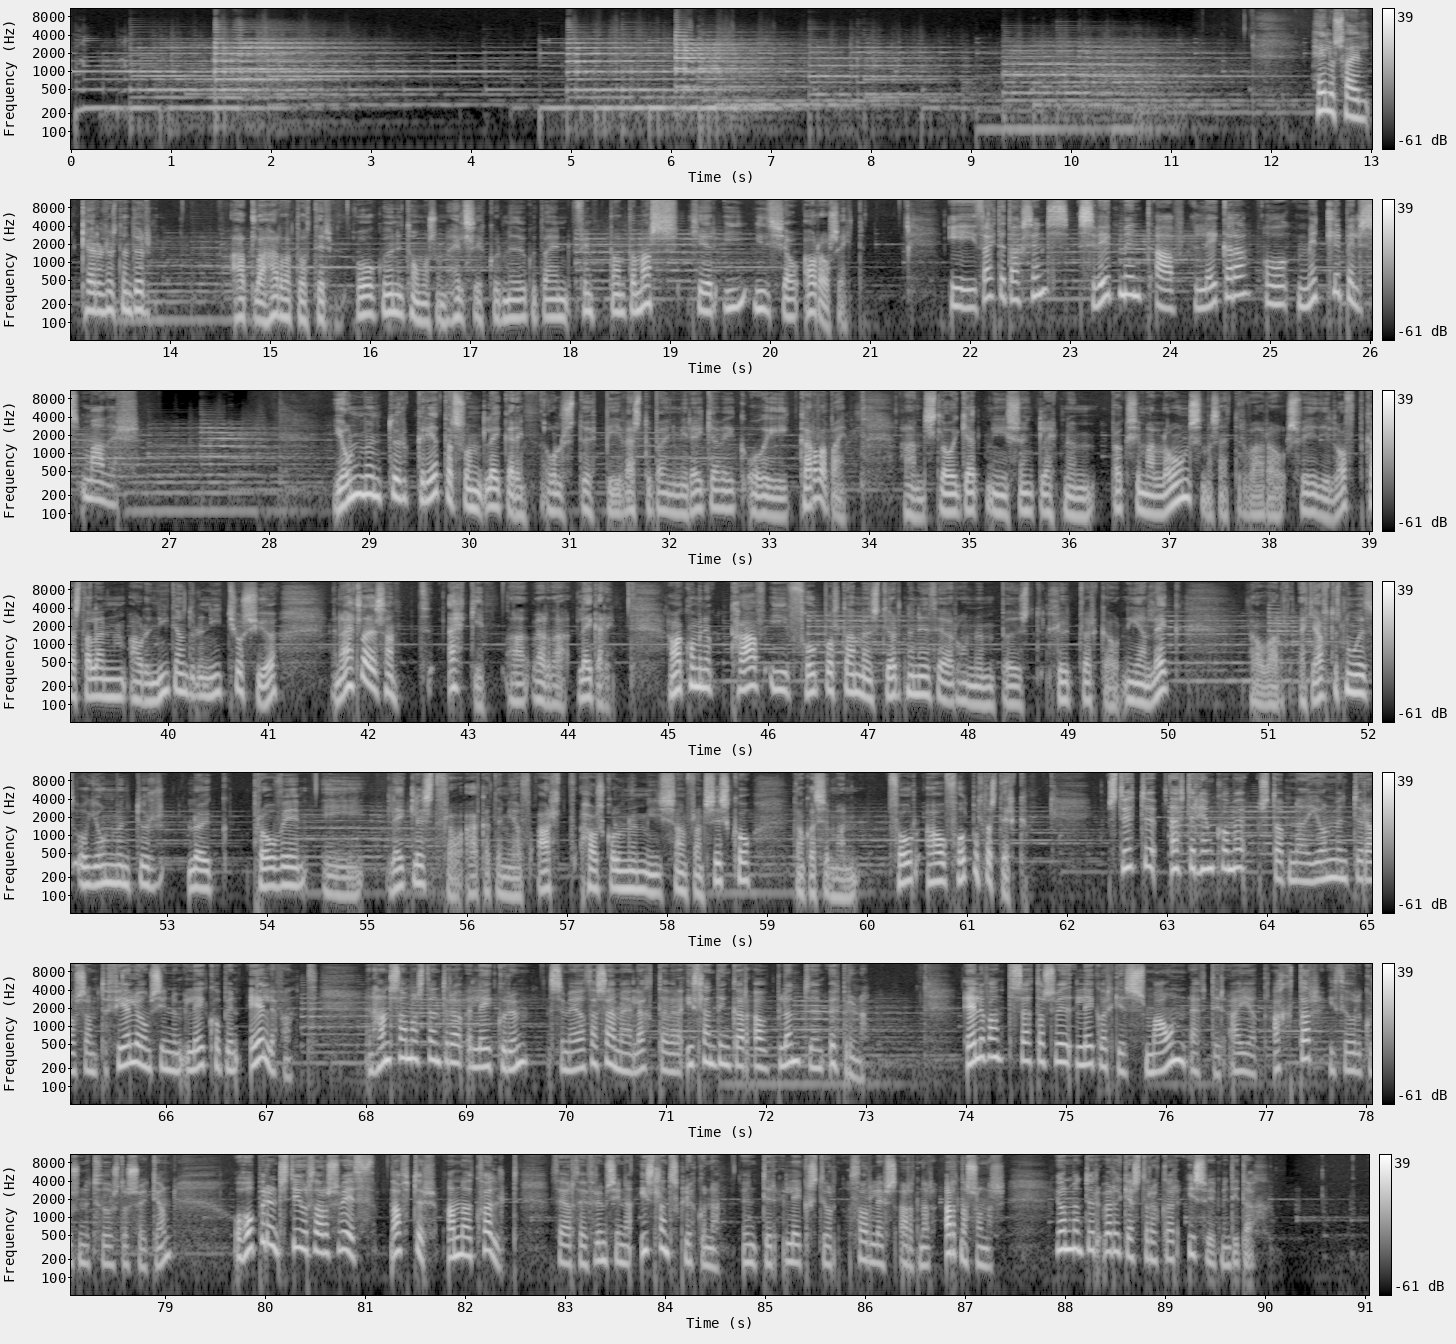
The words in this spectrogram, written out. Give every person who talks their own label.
Speaker 1: Heil og sæl, kæru hlustendur, Halla Harðardóttir og Guðni Tómasson hels ykkur miðugudaginn 15. mars hér í Víðsjá áráseitt.
Speaker 2: Í þætti dagsins svipmynd af leikara og millibilsmaður.
Speaker 1: Jónmundur Gretarsson leikari ólst upp í Vestubænum í Reykjavík og í Garðabæ. Hann sló í gegn í söngleiknum Bugsy Malone sem að settur var á svið í loftkastalennum árið 1997 en ætlaði samt ekki að verða leikari. Hann var komin í kaf í fótbolta með stjörnunni þegar honum böðst hlutverk á nýjan leik. Þá var ekki aftursnúið og Jónmundur laug prófi í leiklist frá Academy of Art háskólanum í San Francisco þangað sem hann fór á fótboltastyrk.
Speaker 2: Stuttu eftir heimkomu stopnaði Jónmundur á samt félögum sínum leikopin Elefant en hann samanstendur af leikurum sem eiga það sæmægilegt að vera Íslandingar af blönduðum uppruna. Elefant sett á svið leikverkið Smán eftir Æjat Aktar í þjóðleikusinu 2017 og hópurinn stýgur þar á svið aftur annað kvöld þegar þau frum sína Íslandsklukkuna undir leikstjórn Þorleifs Arnar Arnarssonar. Jónmundur verður gestur okkar í svipmynd í dag.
